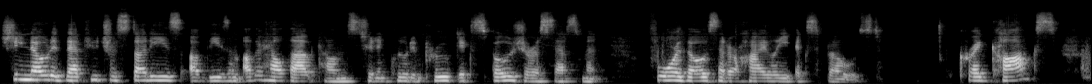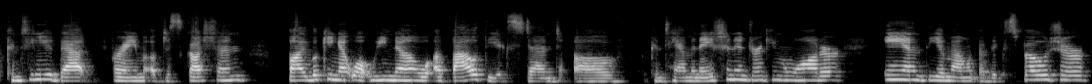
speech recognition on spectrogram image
She noted that future studies of these and other health outcomes should include improved exposure assessment for those that are highly exposed. Craig Cox continued that frame of discussion by looking at what we know about the extent of contamination in drinking water and the amount of exposure.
